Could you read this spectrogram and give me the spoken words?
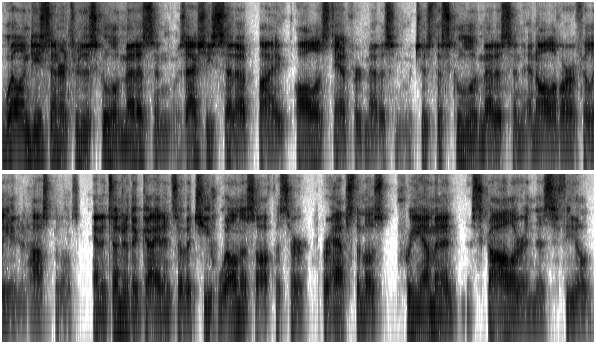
WellMD Center through the School of Medicine was actually set up by all of Stanford Medicine, which is the School of Medicine and all of our affiliated hospitals. And it's under the guidance of a chief wellness officer, perhaps the most preeminent scholar in this field,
